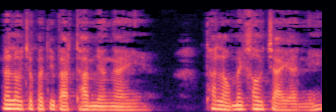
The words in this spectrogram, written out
แล้วเราจะปฏิบัติทำยังไง ถ้าเราไม่เข้าใจอันนี้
